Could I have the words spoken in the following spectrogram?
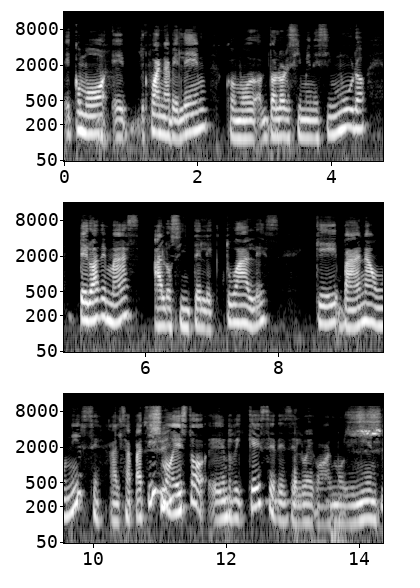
eh, como eh, Juana Belén, como Dolores Jiménez y Muro, pero además a los intelectuales, que van a unirse al zapatismo. Esto enriquece desde luego al movimiento.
